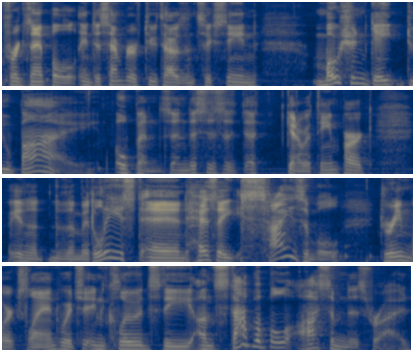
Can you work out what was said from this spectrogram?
For example, in December of 2016, Motion Gate Dubai opens, and this is a, a you know a theme park in the, the Middle East and has a sizable DreamWorks land, which includes the Unstoppable Awesomeness ride,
